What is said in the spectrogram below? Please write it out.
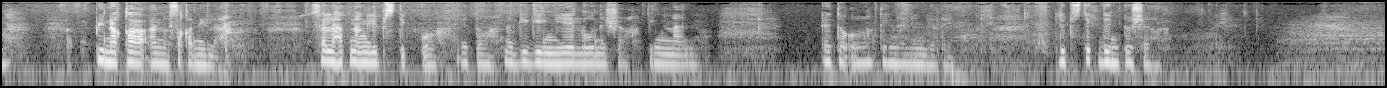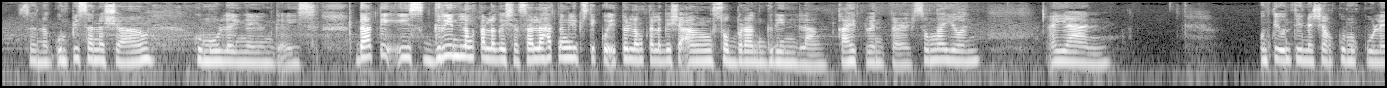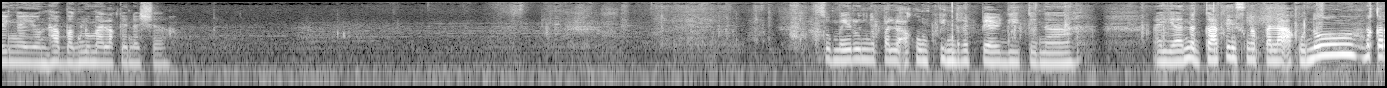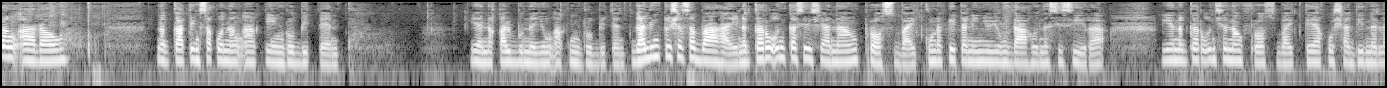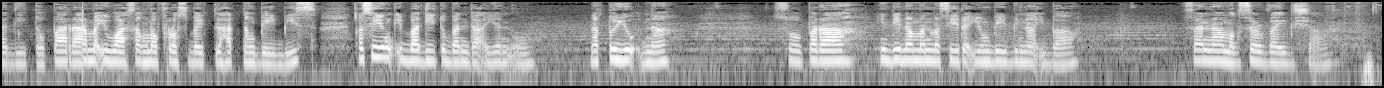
pinaka ano sa kanila. Sa lahat ng lipstick ko. Ito, nagiging yellow na siya. Tingnan. Ito oh, tingnan ninyo rin. Lipstick din to siya. So nag-umpisa na siyang kumulay ngayon guys. Dati is green lang talaga siya. Sa lahat ng lipstick ko, ito lang talaga siya ang sobrang green lang. Kahit winter. So ngayon, ayan. Unti-unti na siyang kumukulay ngayon habang lumalaki na siya. So mayroon nga pala akong pin-repair dito na ayan, nag-cuttings nga pala ako nung nakarang araw. Nag-cuttings ako ng aking ruby tent. Yan, nakalbo na yung aking ruby tent. Galing to siya sa bahay. Nagkaroon kasi siya ng frostbite. Kung nakita ninyo yung dahon na sisira. Yan, nagkaroon siya ng frostbite. Kaya ko siya dinala dito para maiwasang ma-frostbite lahat ng babies. Kasi yung iba dito banda, ayan oh, natuyo na. So, para hindi naman masira yung baby na iba, sana mag-survive siya.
